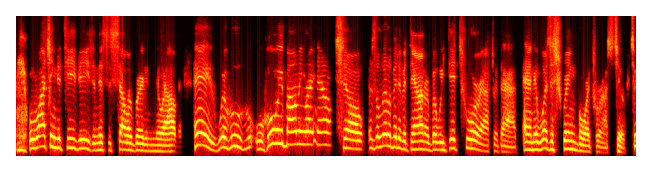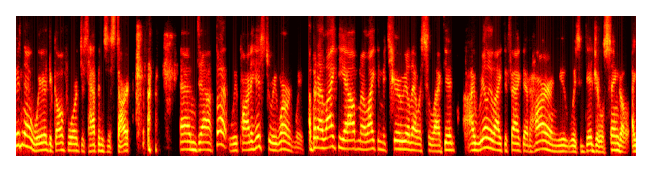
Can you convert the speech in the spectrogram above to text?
we're watching the TVs, and this is celebrating the new album hey, who, who who are we bombing right now? So it was a little bit of a downer, but we did tour after that, and it was a springboard for us too. So isn't that weird? The Gulf War just happens to start, and uh, but we're part of history, weren't we? But I like the album. I like the material that was selected. I really like the fact that Harder on You was a digital single. I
